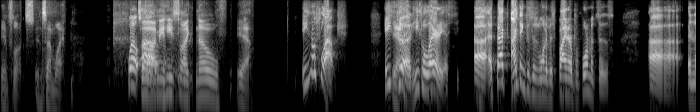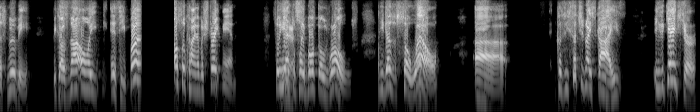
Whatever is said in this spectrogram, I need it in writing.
influence in some way. Well, so uh, I mean, he's like no, yeah, he's no slouch. He's yeah. good. He's hilarious. Uh, in fact, I think this is one of his finer performances uh, in this movie because not only is he fun, also kind of a straight man. So he has yes. to play both those roles. He does it so well because he's such a nice guy. He's he's a gangster,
